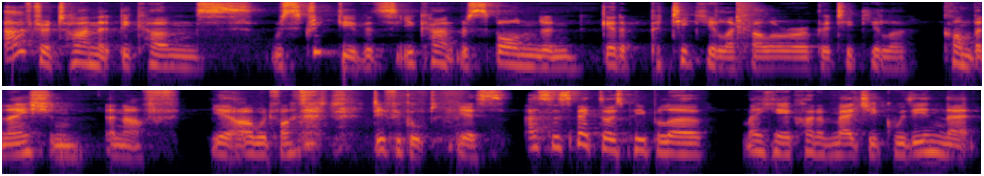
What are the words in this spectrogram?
After a time, it becomes restrictive. It's you can't respond and get a particular color or a particular combination enough. Yeah, I would find that difficult. Yes, I suspect those people are making a kind of magic within that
